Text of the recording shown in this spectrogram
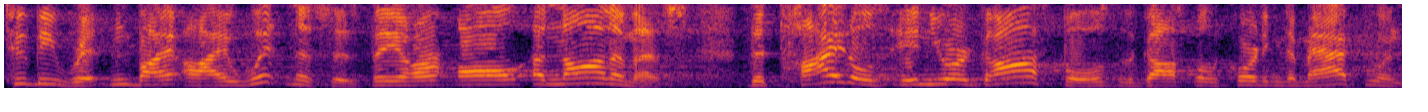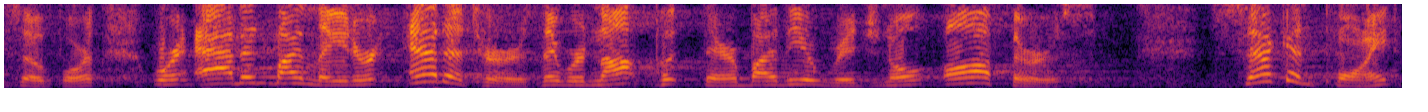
to be written by eyewitnesses. They are all anonymous. The titles in your Gospels, the Gospel according to Matthew and so forth, were added by later editors. They were not put there by the original authors. Second point,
